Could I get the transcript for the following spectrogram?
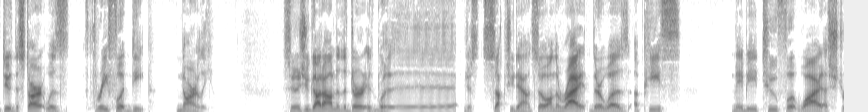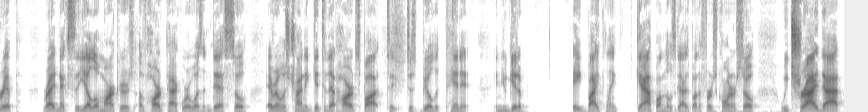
dude, the start was three foot deep, gnarly. As soon as you got onto the dirt, it bleh, just sucked you down. So on the right, there was a piece, maybe two foot wide, a strip right next to the yellow markers of hard pack where it wasn't disc. So everyone was trying to get to that hard spot to just be able to pin it, and you get a eight bike length gap on those guys by the first corner. So we tried that.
